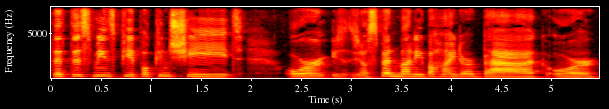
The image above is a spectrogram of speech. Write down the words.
that this means people can cheat or you know spend money behind our back or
